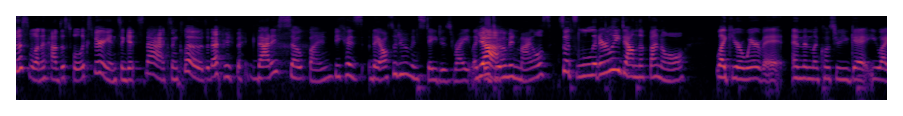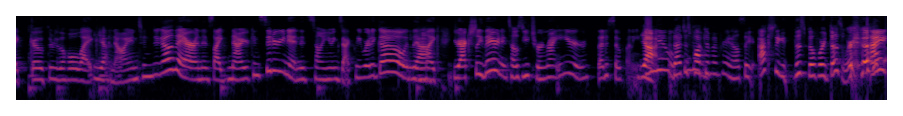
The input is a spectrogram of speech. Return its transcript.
this one and have this full experience and get snacks and clothes and everything? That is so fun because they also do them in stages, right? Like Yeah. they do them in miles. So it's literally down the funnel, like you're aware of it. And then the closer you get, you like go through the whole like, Yeah. now I intend to go there. And it's like, now you're considering it and it's telling you exactly where to go. And then Yeah. like you're actually there and it tells you turn right here. That is so funny. Yeah. That just popped in my brain. I was like, actually, this billboard does work. I,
